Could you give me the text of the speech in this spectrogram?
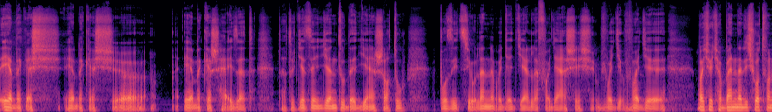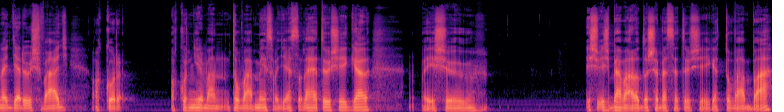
érdekes, érdekes, érdekes helyzet. Tehát, hogy ez egy ilyen, tud egy ilyen satú pozíció lenne, vagy egy ilyen lefagyás, és vagy, vagy, vagy hogyha benned is ott van egy erős vágy, akkor, akkor nyilván tovább mész, vagy ezt a lehetőséggel, és, és, és bevállalod a sebezhetőséget továbbá.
